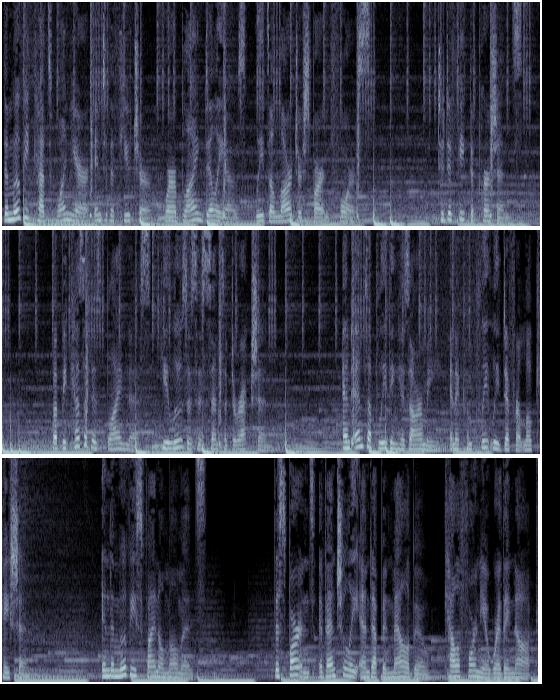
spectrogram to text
The movie cuts one year into the future where a blind Dilios leads a larger Spartan force to defeat the Persians. But because of his blindness, he loses his sense of direction. And ends up leading his army in a completely different location. In the movie's final moments, the Spartans eventually end up in Malibu, California where they knock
